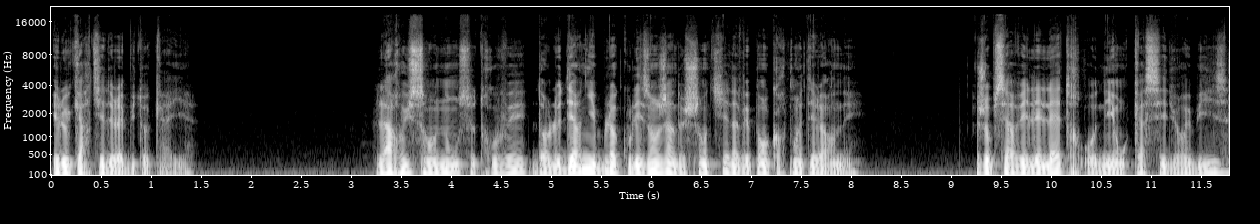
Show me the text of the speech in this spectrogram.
et le quartier de la butte aux cailles. La rue sans nom se trouvait dans le dernier bloc où les engins de chantier n'avaient pas encore pointé leur nez. J'observais les lettres au néon cassé du rubise,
